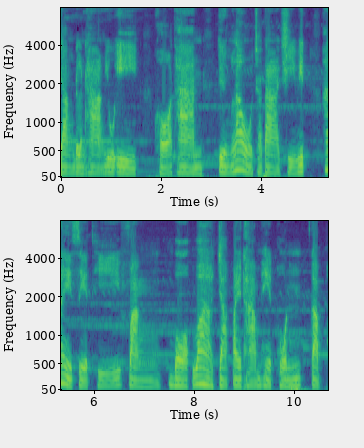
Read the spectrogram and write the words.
ยังเดินทางอยู่อีก ขอทาน จึงเล่าชะตาชีวิตให้เศรษฐีฟัง บอกว่าจะไปถามเหตุผลกับพ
